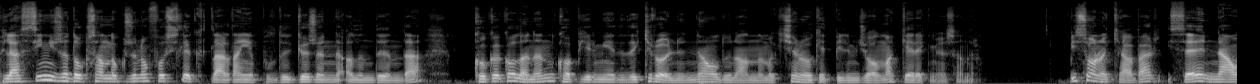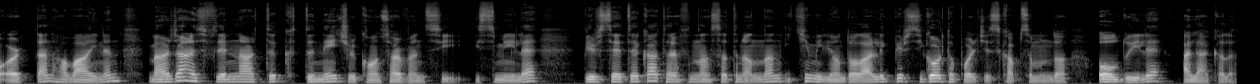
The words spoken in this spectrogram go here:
Plastiğin %99'unun fosil yakıtlardan yapıldığı göz önüne alındığında Coca-Cola'nın COP27'deki rolünün ne olduğunu anlamak için roket bilimci olmak gerekmiyor sanırım. Bir sonraki haber ise Now Earth'ten Hawaii'nin mercan resiflerinin artık The Nature Conservancy ismiyle bir STK tarafından satın alınan 2 milyon dolarlık bir sigorta poliçesi kapsamında olduğu ile alakalı.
